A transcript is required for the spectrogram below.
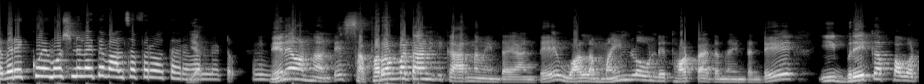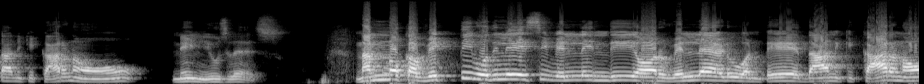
ఎవరు ఎక్కువ ఎమోషనల్ అయితే వాళ్ళు సఫర్ అవుతారు. అన్నట్టు. నేనేమంటున్నా అంటే సఫర్ అవ్వటానికి కారణం ఏంటయా అంటే వాళ్ళ మైండ్లో ఉండే థాట్ ప్యాటర్న్ ఏంటంటే ఈ బ్రేకప్ అవ్వటానికి కారణం నేను యూజ్లెస్ నన్ను ఒక వ్యక్తి వదిలేసి వెళ్ళింది ఆర్ వెళ్ళాడు అంటే దానికి కారణం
